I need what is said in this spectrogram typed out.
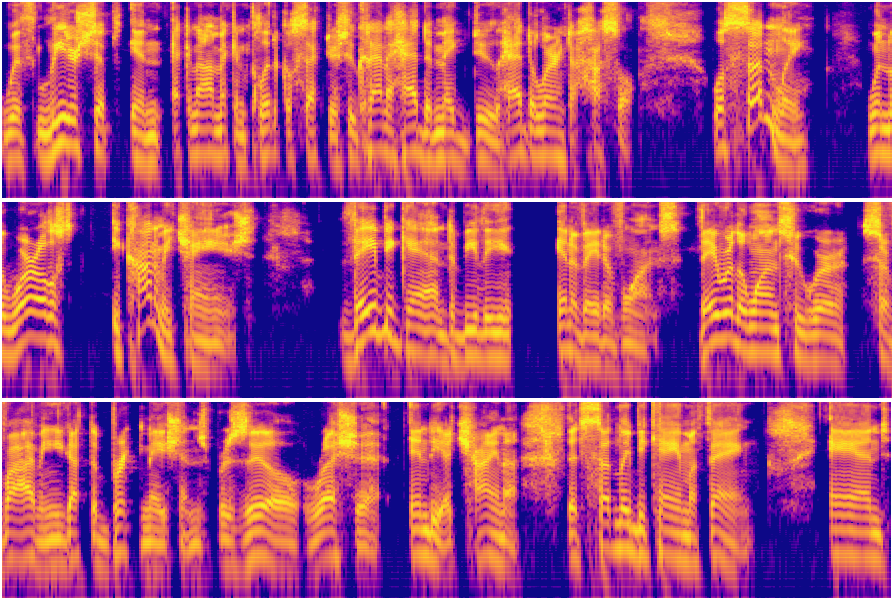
with leadership in economic and political sectors who kind of had to make do, had to learn to hustle. Well, suddenly, when the world's economy changed, they began to be the innovative ones. They were the ones who were surviving. You got the BRIC nations, Brazil, Russia, India, China, that suddenly became a thing. And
